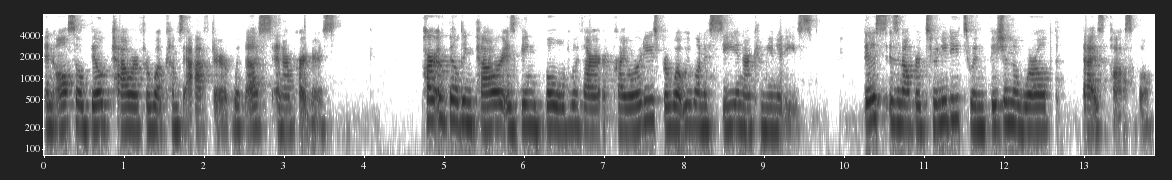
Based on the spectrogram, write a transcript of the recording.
and also build power for what comes after with us and our partners. Part of building power is being bold with our priorities for what we want to see in our communities. This is an opportunity to envision the world that is possible.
